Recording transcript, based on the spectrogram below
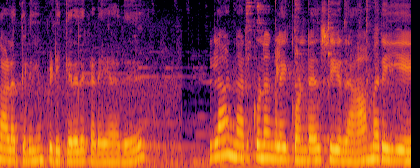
காலத்துலேயும் பிடிக்கிறது கிடையாது. எல்லா நற்குணங்களை கொண்ட ஸ்ரீ ராமரையே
